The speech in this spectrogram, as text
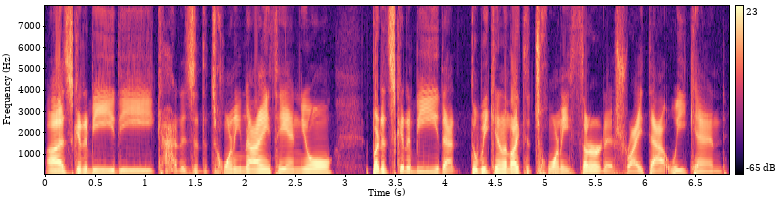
Uh, it's going to be the God. Is it the 29th annual? But it's going to be that the weekend of like the 23rd ish, right? That weekend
